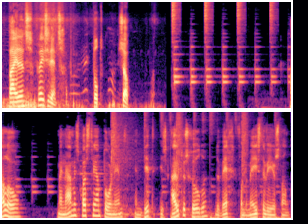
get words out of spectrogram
Bidens presidentschap. Tot zo. Hallo. Mijn naam is Bastiaan Toornent en dit is Uit de Schulden, de weg van de meeste weerstand.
